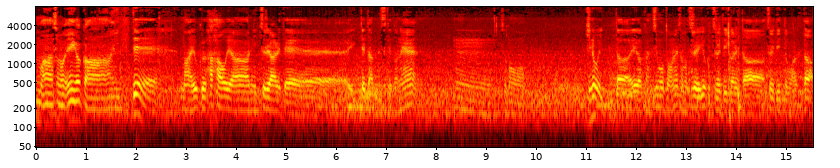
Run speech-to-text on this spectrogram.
まあその映画館行ってまあよく母親に連れられて行ってたんですけどね。うん。その昨日行った映画館地元のねその連れよく連れて行かれた連れて行ってもらった、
